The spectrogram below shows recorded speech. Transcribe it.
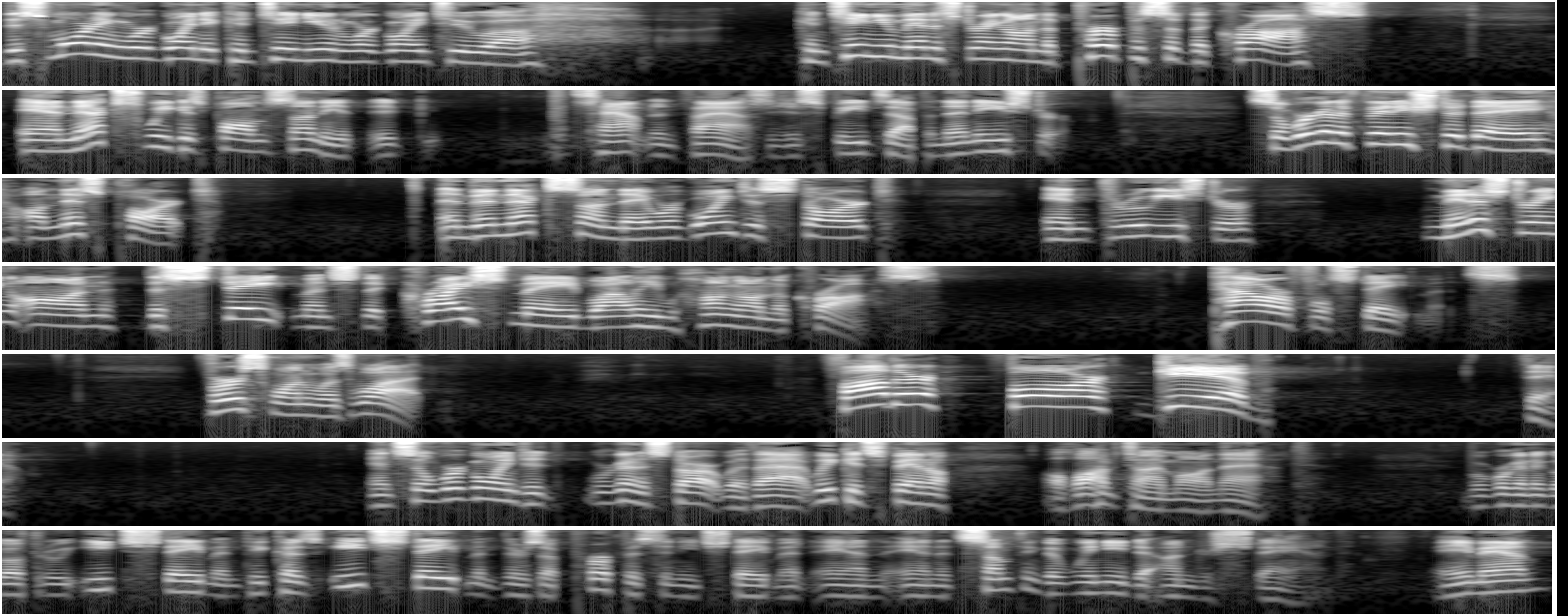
This morning we're going to continue and we're going to uh, continue ministering on the purpose of the cross. And next week is Palm Sunday. It, it, it's happening fast, it just speeds up. And then Easter. So we're going to finish today on this part. And then next Sunday, we're going to start and through Easter ministering on the statements that Christ made while he hung on the cross. Powerful statements. First one was what? Father, forgive them. And so we're going to we're going to start with that. We could spend a, a lot of time on that. But we're going to go through each statement because each statement there's a purpose in each statement and and it's something that we need to understand. Amen.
